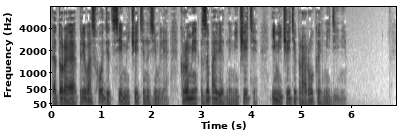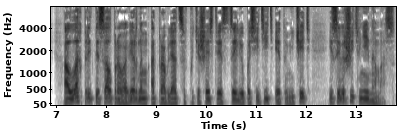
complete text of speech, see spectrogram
которая превосходит все мечети на земле, кроме заповедной мечети и мечети пророка в Медине. Аллах предписал правоверным отправляться в путешествие с целью посетить эту мечеть и совершить в ней намаз.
